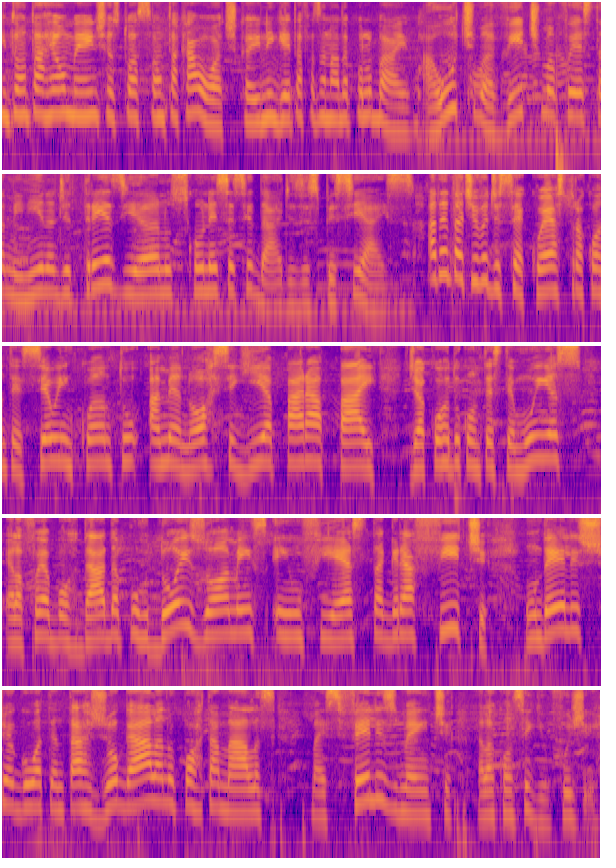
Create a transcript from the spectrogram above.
Então tá realmente a situação tá caótica e ninguém está fazendo nada pelo bairro. A última vítima foi esta menina de 13 anos com necessidades especiais. A tentativa de sequestro aconteceu enquanto a menor seguia para a pai. De acordo com testemunhas, ela foi abordada por dois homens em um Fiesta grafite. Um deles chegou a tentar jogá-la no porta-malas, mas felizmente ela conseguiu fugir.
